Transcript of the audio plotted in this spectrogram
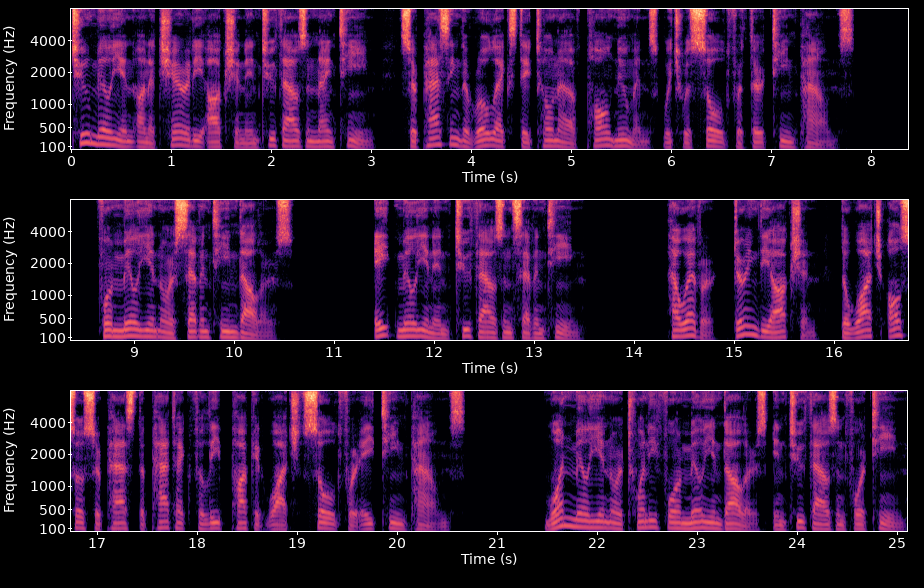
2 million on a charity auction in 2019, surpassing the Rolex Daytona of Paul Newman's which was sold for 13 pounds. 4 million or $17. 8 million in 2017. However, during the auction, the watch also surpassed the Patek Philippe pocket watch sold for 18 pounds. 1 million or $24 million in 2014.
